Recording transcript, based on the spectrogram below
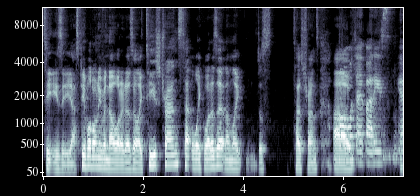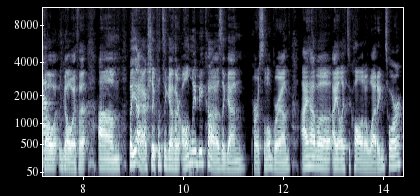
T E Z. Yes. People don't even know what it is. They're like T's trends. Te- like what is it? And I'm like, just Tez trends. Um, go with it, buddies. Yeah. Go go with it. Um, but yeah, I actually put together only because again, personal brand. I have a I like to call it a wedding tour.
